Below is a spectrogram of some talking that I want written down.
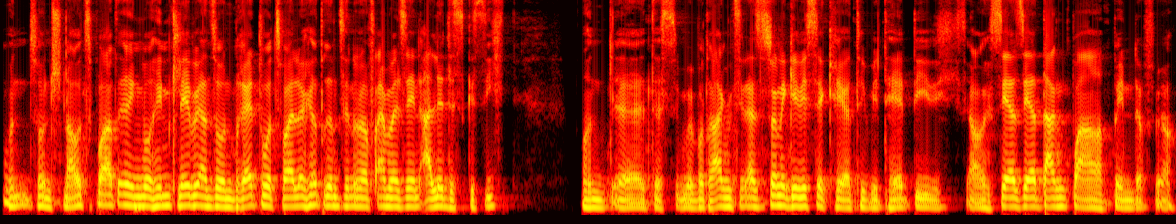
und so ein Schnauzbart irgendwo hinklebe an so ein Brett, wo zwei Löcher drin sind und auf einmal sehen alle das Gesicht und äh, das im übertragenen Sinn. Also so eine gewisse Kreativität, die ich auch sehr, sehr dankbar bin dafür.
